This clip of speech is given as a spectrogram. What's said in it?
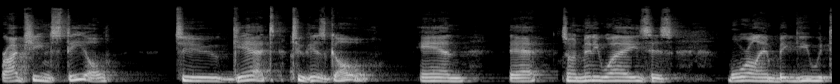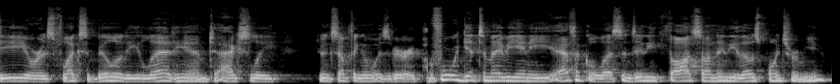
bribe, cheat, and steal to get to his goal. And that, so in many ways, his moral ambiguity or his flexibility led him to actually doing something that was very. Before we get to maybe any ethical lessons, any thoughts on any of those points from you?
